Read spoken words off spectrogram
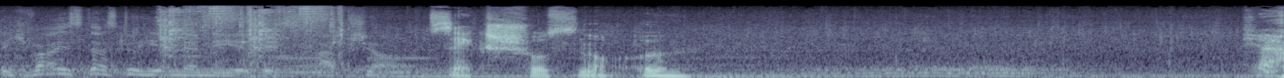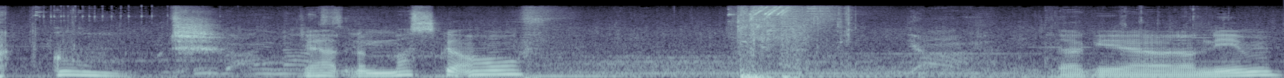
Ich weiß, dass du hier in der Nähe bist. Abschau. Sechs Schuss noch. Oh. Ja, gut. Der hat eine. Maske auf. Da geht er daneben.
